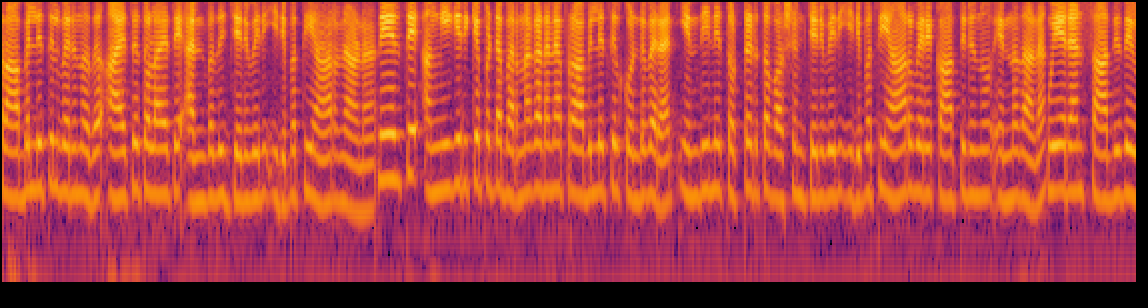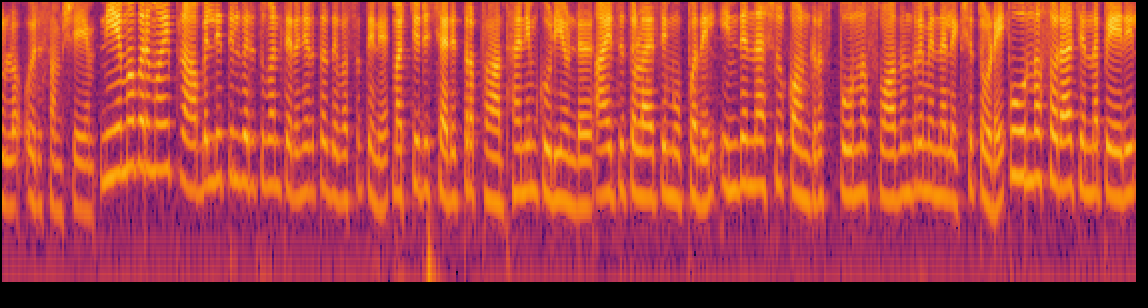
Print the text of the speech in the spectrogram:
പ്രാബല്യത്തിൽ വരുന്നത് ആയിരത്തി തൊള്ളായിരത്തി അൻപത് ജനുവരി ഇരുപത്തിയാറിനാണ്. നേരത്തെ അംഗീകരിക്കപ്പെട്ട ഭരണഘടന പ്രാബല്യത്തിൽ കൊണ്ടുവരാൻ എന്തിനെ തൊട്ടടുത്ത വർഷം ജനുവരി ഇരുപത്തിയാറ് വരെ കാത്തിരുന്നു എന്നതാണ് ഉയരാൻ സാധ്യതയുള്ള ഒരു സംശയം. നിയമപരമായി പ്രാബല്യത്തിൽ വരുത്തുവാൻ തിരഞ്ഞെടുത്ത ദിവസത്തിന് മറ്റൊരു ചരിത്ര പ്രാധാന്യം കൂടിയുണ്ട്. ആയിരത്തി തൊള്ളായിരത്തി മുപ്പതിൽ ഇന്ത്യൻ നാഷണൽ കോൺഗ്രസ് പൂർണ സ്വാതന്ത്ര്യം എന്ന ലക്ഷ്യത്തോടെ പൂർണ സ്വരാജ് എന്ന പേരിൽ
